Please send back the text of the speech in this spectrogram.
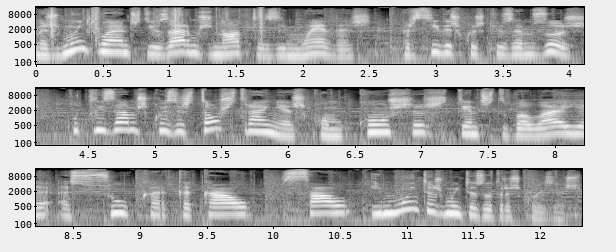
Mas muito antes de usarmos notas e moedas parecidas com as que usamos hoje, utilizámos coisas tão estranhas como conchas, dentes de baleia, açúcar, cacau, sal e muitas, muitas outras coisas.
